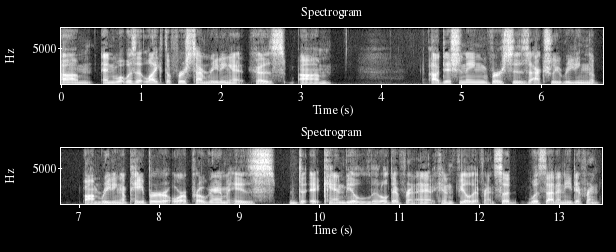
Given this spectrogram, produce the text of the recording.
Um, and what was it like the first time reading it? Because um, auditioning versus actually reading the um, reading a paper or a program is it can be a little different and it can feel different. So was that any different?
